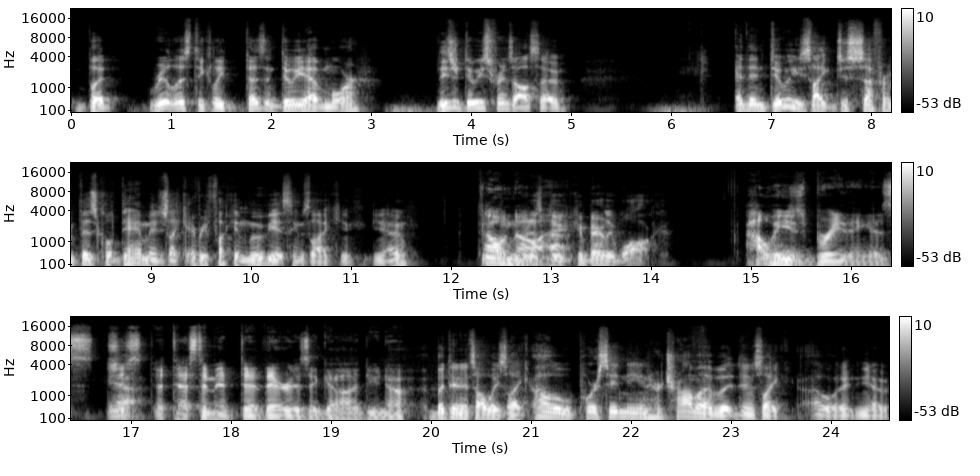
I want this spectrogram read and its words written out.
But realistically, doesn't Dewey have more? These are Dewey's friends also. And then Dewey's like just suffering physical damage like every fucking movie it seems like, you, you know? Oh no! this dude can barely walk. how he's breathing is Yeah. just a testament to there is a God. You know. But then it's always like, oh, poor Sidney and her trauma. But then it's like, oh, uh, you know,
